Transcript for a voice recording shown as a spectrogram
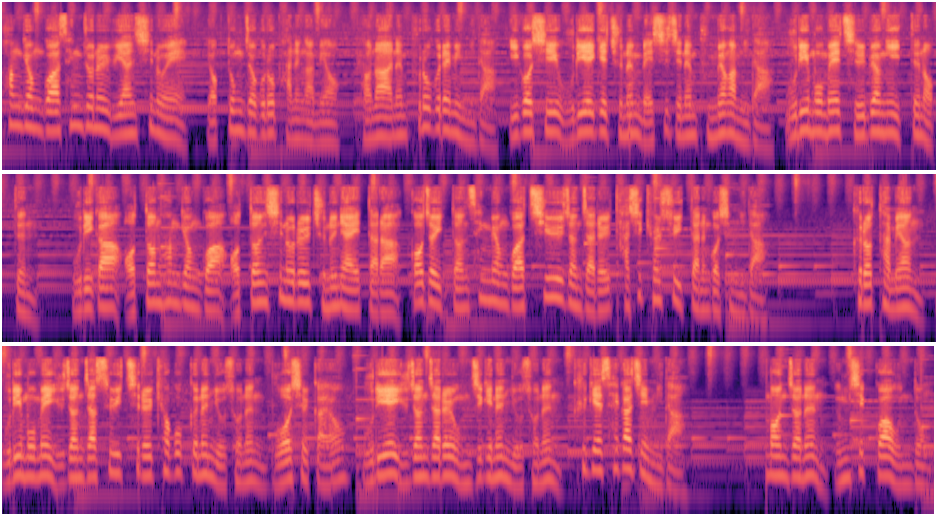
환경과 생존을 위한 신호에 역동적으로 반응하며 변화하는 프로그램입니다. 이것이 우리에게 주는 메시지는 분명합니다. 우리 몸에 질병이 있든 없든 우리가 어떤 환경과 어떤 신호를 주느냐에 따라 꺼져 있던 생명과 치유 유전자를 다시 켤 수 있다는 것입니다. 그렇다면 우리 몸의 유전자 스위치를 켜고 끄는 요소는 무엇일까요? 우리의 유전자를 움직이는 요소는 크게 세 가지입니다. 먼저는 음식과 운동,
